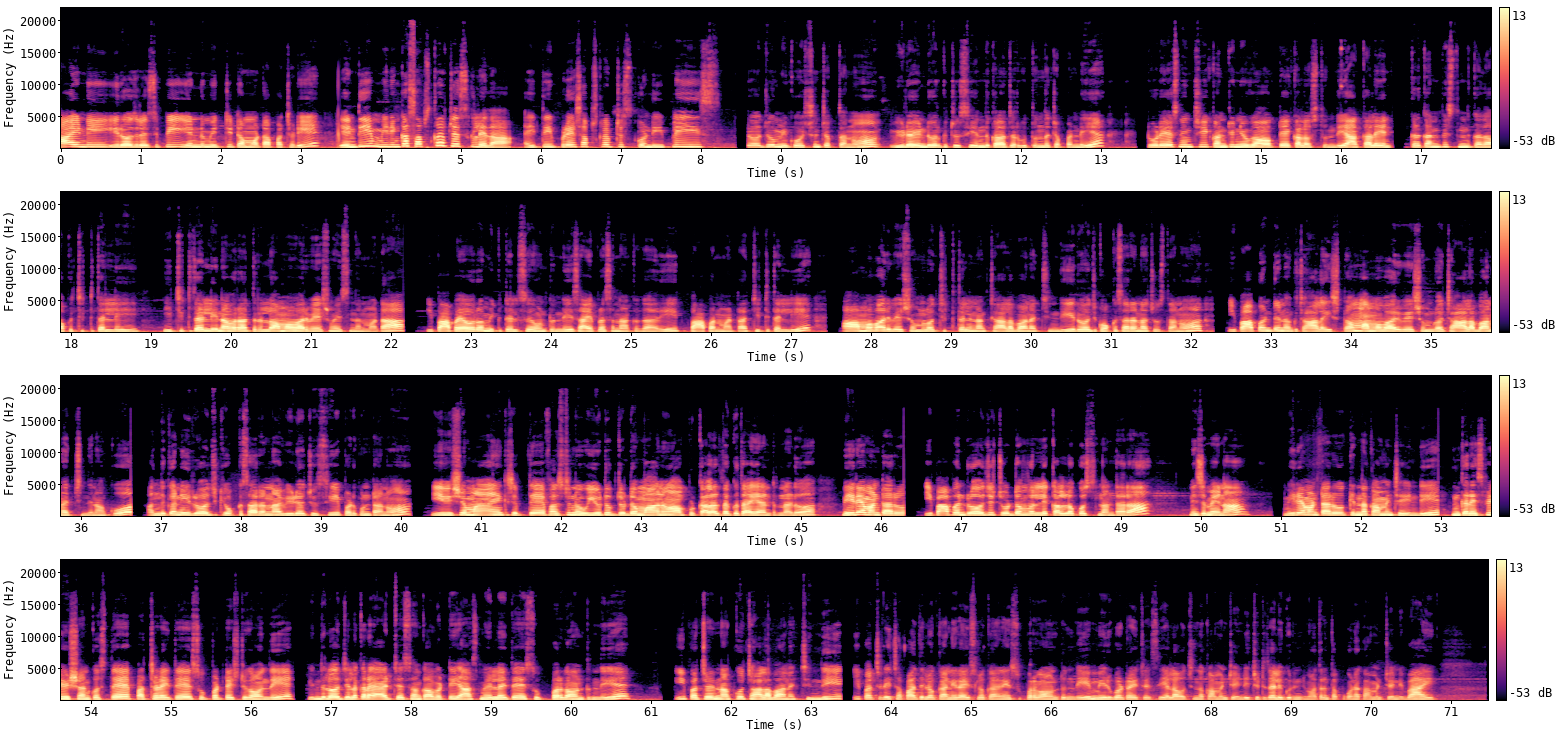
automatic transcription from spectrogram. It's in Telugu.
హాయ్ అండి ఈరోజు రెసిపీ ఎండుమిర్చి టమోటా పచ్చడి. ఏంటి మీరు ఇంకా సబ్స్క్రైబ్ చేసుకోలేదా? అయితే ఇప్పుడే సబ్స్క్రైబ్ చేసుకోండి ప్లీజ్. ఈరోజు మీకు క్వశ్చన్ చెప్తాను. వీడియో ఎండు వరకు చూసి ఎందుకు అలా జరుగుతుందో చెప్పండి. టూ డేస్ నుంచి కంటిన్యూగా ఒకటే కళ వస్తుంది. ఆ కళ ఏంటి? ఇక్కడ కనిపిస్తుంది కదా ఒక చిట్టి తల్లి. ఈ చిట్టి తల్లి నవరాత్రుల్లో అమ్మవారి వేషం వేసిందనమాట. ఈ పాప ఎవరో మీకు తెలిసే ఉంటుంది. సాయి ప్రసన్న అక్క గారి పాప అనమాట చిట్టి తల్లి. ఆ అమ్మవారి వేషంలో చిట్టు తల్లి నాకు చాలా బాగా నచ్చింది. రోజుకి ఒక్కసారైనా చూస్తాను. ఈ పాప అంటే నాకు చాలా ఇష్టం. అమ్మవారి వేషంలో చాలా బాగా నచ్చింది నాకు. అందుకని రోజుకి ఒక్కసారన్నా వీడియో చూసి పడుకుంటాను. ఈ విషయం మా ఆయనకి చెప్తే ఫస్ట్ నువ్వు యూట్యూబ్ చూడడం మాను అప్పుడు కళలు తగ్గుతాయి అంటున్నాడు. మీరేమంటారు? ఈ పాపని రోజు చూడడం వల్లే కళ్ళలోకి వస్తుందంటారా? నిజమేనా? మీరేమంటారు? కింద కామెంట్ చేయండి. ఇంకా రెసిపీ విషయానికి వస్తే పచ్చడి అయితే సూపర్ టేస్ట్గా ఉంది. ఇందులో జీలకర్ర యాడ్ చేసాం కాబట్టి ఆ స్మెల్ అయితే సూపర్గా ఉంటుంది. ఈ పచ్చడి నాకు చాలా బాగా నచ్చింది. ఈ పచ్చడి చపాతీలో కానీ రైస్లో కానీ సూపర్గా ఉంటుంది. మీరు కూడా ట్రై చేసి ఎలా వచ్చిందో కామెంట్ చేయండి. చిటితల్లి గురించి మాత్రం తప్పకుండా కామెంట్ చేయండి. బాయ్.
